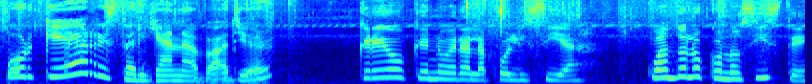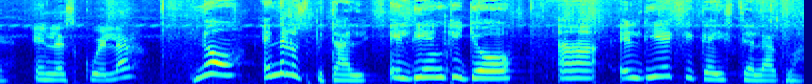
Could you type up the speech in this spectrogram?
¿Por qué arrestarían a Badger? Creo que no era la policía. ¿Cuándo lo conociste? ¿En la escuela? No, en el hospital. El día en que yo... Ah, el día que caíste al agua.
